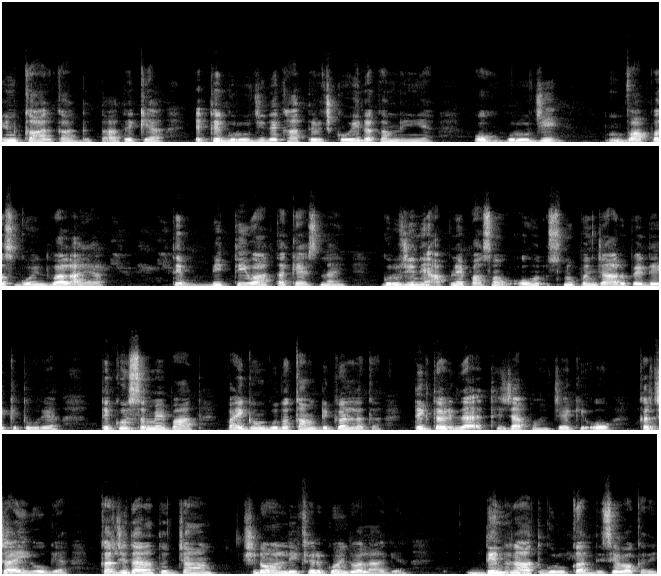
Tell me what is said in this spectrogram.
ਇਨਕਾਰ ਕਰ ਦਿੱਤਾ ਤੇ ਕਿਹਾ, ਇੱਥੇ ਗੁਰੂ ਜੀ ਦੇ ਖਾਤੇ ਵਿੱਚ ਕੋਈ ਰਕਮ ਨਹੀਂ ਹੈ। ਉਹ ਗੁਰੂ ਜੀ ਵਾਪਸ ਗੋਇੰਦਵਾਲ ਆਇਆ ਤੇ ਬੀਤੀ ਵਾਰਤਾ ਕਹਿ ਸੁਣਾਈ। ਗੁਰੂ ਜੀ ਨੇ ਆਪਣੇ ਪਾਸੋਂ ਉਹ ਉਸ ਨੂੰ 50 ਰੁਪਏ ਦੇ ਕੇ ਤੋਰਿਆ ਤੇ ਕੁਝ ਸਮੇਂ ਬਾਅਦ ਭਾਈ ਗੰਗੂ ਦਾ ਕੰਮ ਡਿੱਗਣ ਲੱਗਾ। ਡਿੱਗਦਾ ਡਿੱਗਦਾ ਇੱਥੇ ਜਾ ਪਹੁੰਚਿਆ ਕਿ ਉਹ ਕਰਜ਼ਾਈ ਹੋ ਗਿਆ। ਕਰਜ਼ੇਦਾਰਾਂ ਤੋਂ ਜਾਨ ਛਡਾਉਣ ਲਈ ਫਿਰ ਗੋਇੰਦਵਾਲ ਆ ਗਿਆ। ਦਿਨ ਰਾਤ ਗੁਰੂ ਘਰ ਦੀ ਸੇਵਾ ਕਰੇ,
